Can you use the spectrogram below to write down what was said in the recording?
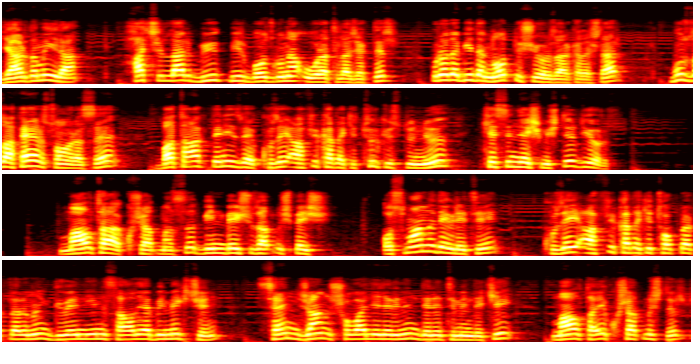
yardımıyla Haçlılar büyük bir bozguna uğratılacaktır. Burada bir de not düşüyoruz arkadaşlar. Bu zafer sonrası Batı Akdeniz ve Kuzey Afrika'daki Türk üstünlüğü kesinleşmiştir diyoruz. Malta kuşatması 1565 Osmanlı Devleti Kuzey Afrika'daki topraklarının güvenliğini sağlayabilmek için Jean şövalyelerinin denetimindeki Malta'yı kuşatmıştır.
